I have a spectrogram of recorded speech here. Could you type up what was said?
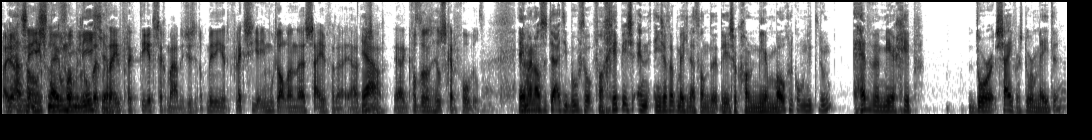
ja, zo'n sneu formuliertje. gereflecteerd, zeg maar. Dus je zit nog midden in je reflectie en je moet al een uh, cijfer. Uh, ja, ja. ja, ik vond het een heel scherp voorbeeld. Hey, maar als het uit die behoefte van grip is... en, en je zegt ook een beetje net van... er is ook gewoon meer mogelijk om het nu te doen. Hebben we meer grip door cijfers, door meten?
